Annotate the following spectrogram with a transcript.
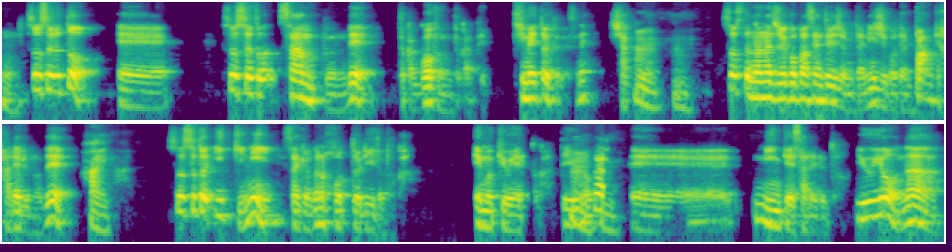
うん、そうすると、えー、そうすると3分でとか5分とかって決めといてですね、尺を。うんうん、そうすると75%以上見たら25点バンって貼れるので、はい、そうすると一気に先ほどのホットリードとか MQL とかっていうのが、うんうん、えー、認定されるというような、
